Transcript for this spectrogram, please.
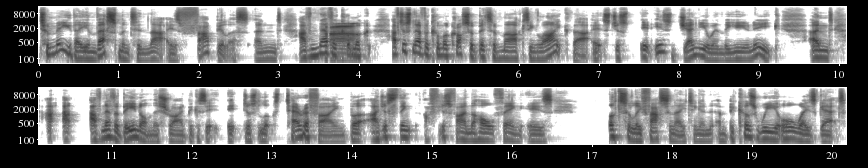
to me the investment in that is fabulous and i've never uh, come ac- i've just never come across a bit of marketing like that. It's just it is genuinely unique and I, I, i've never been on this ride because it, it just looks terrifying but i just think i just find the whole thing is utterly fascinating. And, and because we always get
